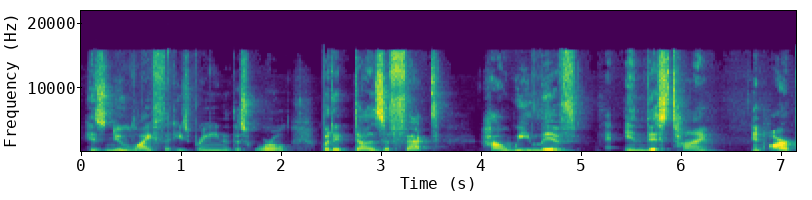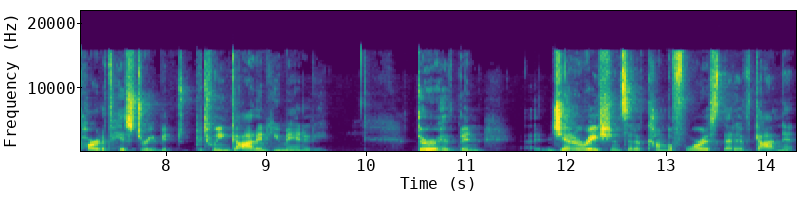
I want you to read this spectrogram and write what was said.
his new life that he's bringing to this world, but it does affect how we live in this time in our part of history between God and humanity. There have been uh, generations that have come before us that have gotten it.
